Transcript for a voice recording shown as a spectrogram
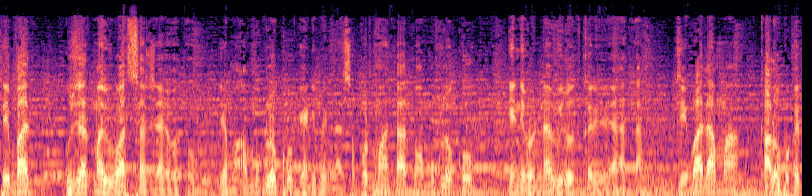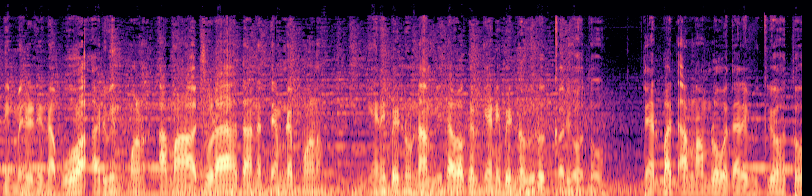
તે બાદ ગુજરાતમાં વિવાદ સર્જાયો હતો, જેમાં અમુક લોકો ગેનીબેનના સપોર્ટમાં હતા તો અમુક લોકો ગેનીબેનના વિરોધ કરી રહ્યા હતા. જે બાદ આમાં કાળુ ભગતની મેલેડીના ભુવા અરવિંદ પણ આમાં જોડાયા હતા અને તેમણે પણ ગેનીબેનનું નામ લીધા વગર ગેનીબેનનો વિરોધ કર્યો હતો. ત્યારબાદ આ મામલો વધારે વિગડ્યો હતો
